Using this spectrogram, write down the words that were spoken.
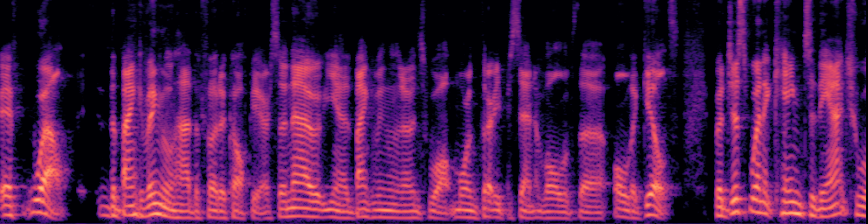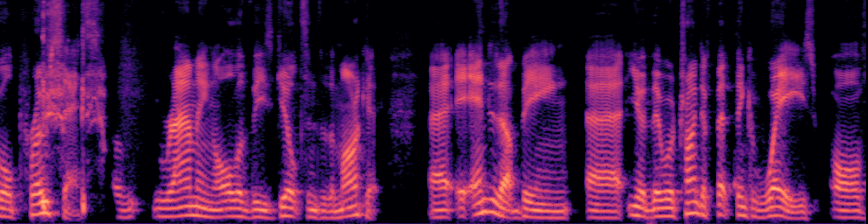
If well, the Bank of England had the photocopier, so now you know the Bank of England owns what more than thirty percent of all of the all the gilts. But just when it came to the actual process of ramming all of these gilts into the market, uh, it ended up being uh, you know they were trying to fit, think of ways of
